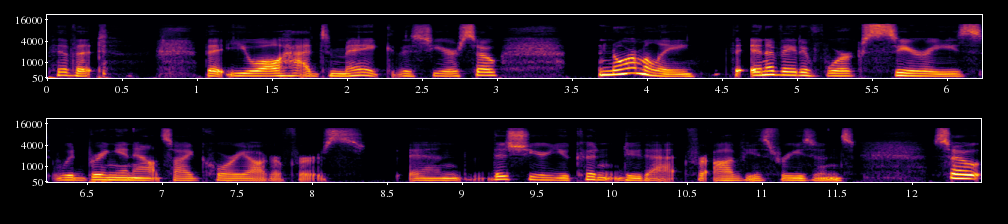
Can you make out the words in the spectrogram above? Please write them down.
pivot that you all had to make this year. So, normally, the Innovative Works series would bring in outside choreographers and this year you couldn't do that for obvious reasons. So,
